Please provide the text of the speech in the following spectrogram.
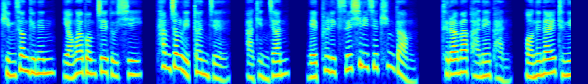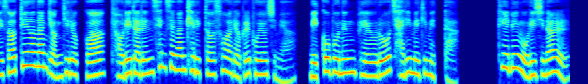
김성규는 영화 범죄 도시, 탐정 리턴즈, 악인전, 넷플릭스 시리즈 킹덤, 드라마 반의 반, 어느 날 등에서 뛰어난 연기력과 결이 다른 생생한 캐릭터 소화력을 보여주며 믿고 보는 배우로 자리매김했다. 티빙 오리지널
